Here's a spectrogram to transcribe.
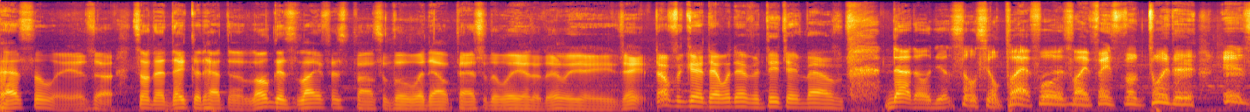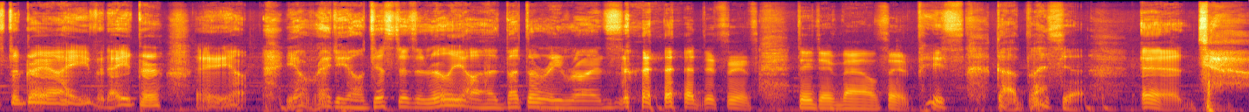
passed away as, uh, so that they could have the longest life as possible without passing away at an early age. Hey, don't forget that whenever DJ Mouse not on your social platforms like Facebook, Twitter, Instagram, even Anchor, hey, uh, your radio just isn't really on, but the reruns. this is DJ Mouse saying peace, God bless you, and ciao.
